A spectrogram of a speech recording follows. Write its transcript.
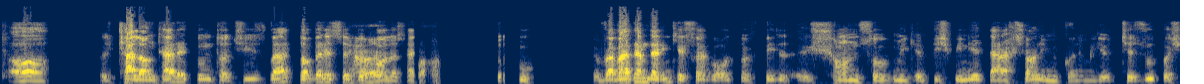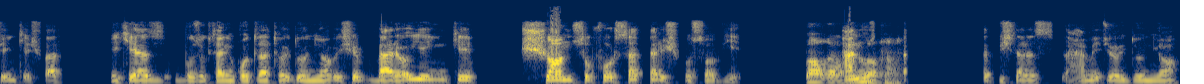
تا کلانترتون تا چیز و تا برسه به بالاتر. و بعدم در این کشور با توفیل شانس و پیش بینی درخشانی می‌کنه. میگه چه زود باشه این کشور. یکی از بزرگترین قدرت های دنیا بشه برای اینکه شانس و فرصت درش مساویه. هنوز بیشتر از همه جای دنیا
